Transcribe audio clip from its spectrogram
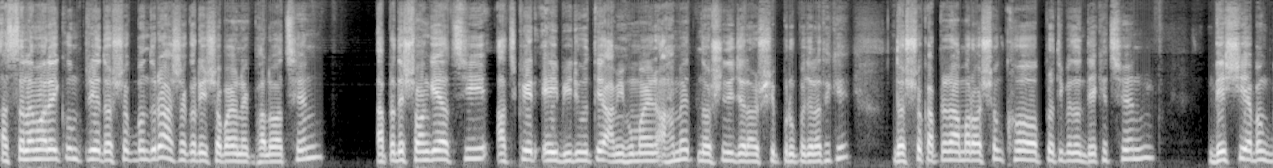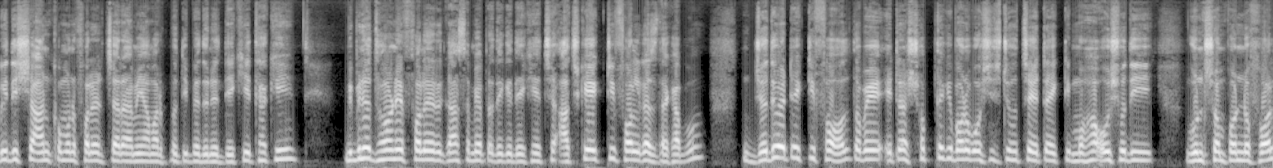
আসসালামু আলাইকুম, প্রিয় দর্শক বন্ধুরা, আশা করি সবাই অনেক ভালো আছেন। আপনাদের সঙ্গে আছি আজকের এই ভিডিওতে আমি হুমায়ুন আহমেদ, নরসিংদী জেলার শিবপুর উপজেলা থেকে। দর্শক, আপনারা আমার অসংখ্য প্রতিবেদন দেখেছেন। দেশি এবং বিদেশি আনকমন ফলের চারা আমি আমার প্রতিবেদনে দেখিয়ে থাকি। বিভিন্ন ধরনের ফলের গাছ আমি আপনাদেরকে দেখিয়েছি। আজকে একটি ফল গাছ দেখাবো। যদিও এটা একটি ফল, তবে এটা সব থেকে বড় বৈশিষ্ট্য হচ্ছে এটা একটি মহা ঔষধি গুণসম্পন্ন ফল।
